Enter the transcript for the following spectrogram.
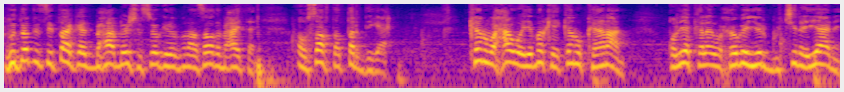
Buundo dhisitaankeed maxaa meesha soo geda munaasabada? Maxay tahay? Awsaafta dardiga ah kan waxaa weeye markay kanu keenaan qolyo kale waxoogay yar gujinayaane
